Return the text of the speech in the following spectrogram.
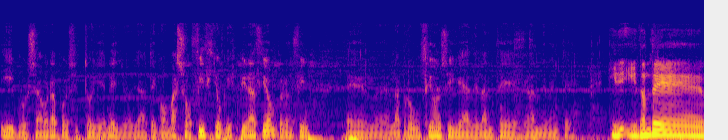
y pues ahora pues estoy en ello, ya tengo más oficio que inspiración, pero en fin, el- la producción sigue adelante grandemente. ¿Y, y dónde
